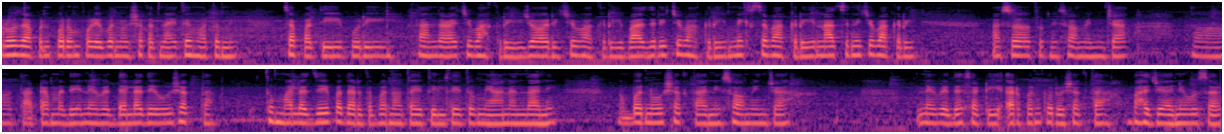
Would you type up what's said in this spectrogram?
रोज आपण पुरणपोळी बनवू शकत नाही तेव्हा तुम्ही चपाती पुरी तांदळाची भाकरी ज्वारीची भाकरी बाजरीची भाकरी मिक्स भाकरी नाचणीची भाकरी असं तुम्ही स्वामींच्या ताटामध्ये नैवेद्याला देऊ शकता. तुम्हाला जे पदार्थ बनवता येतील ते तुम्ही आनंदाने बनवू शकता आणि स्वामींच्या नैवेद्यासाठी अर्पण करू शकता. भाजी आणि उसळ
